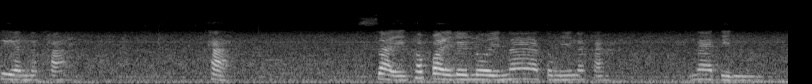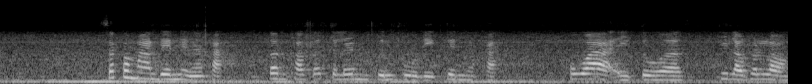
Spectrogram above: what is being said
เดือนนะคะค่ะ ใส่เข้าไปโรยๆหน้าตรงนี้นะคะ หน้าดิน สักประมาณเดือนหนึ่งอะค่ะ ต้นเขาก็จะเริ่มฟื้นฟูดีขึ้นนะคะ เพราะว่าไอตัวที่เราทดลอง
